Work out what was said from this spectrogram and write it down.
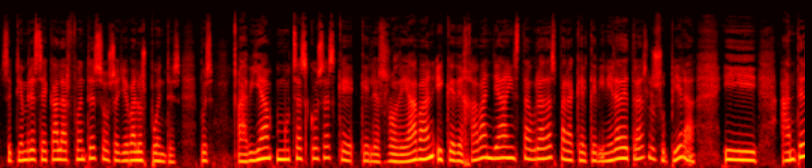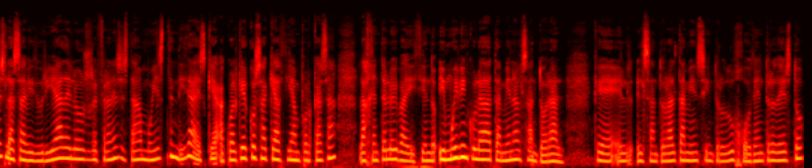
septiembre seca las fuentes o se lleva los puentes. Pues había muchas cosas que, que les rodeaban y que dejaban ya instauradas para que el que viniera detrás lo supiera. Y antes la sabiduría de los refranes estaba muy extendida. Es que cualquier cosa que hacían por casa, la gente lo iba diciendo. Y muy vinculada también al santoral, que el, santoral también se introdujo dentro de esto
